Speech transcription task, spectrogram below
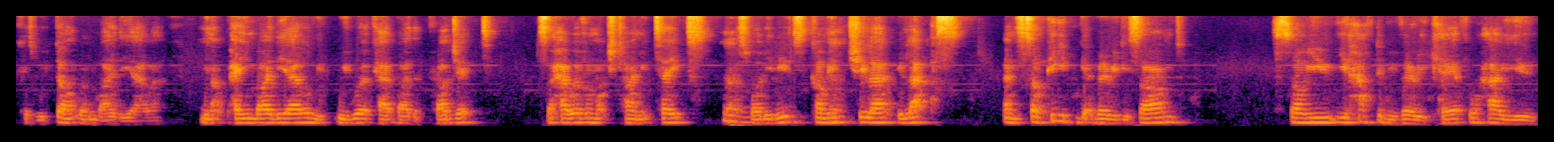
because we don't run by the hour. We're not paying by the hour. We, we work out by the project. So however much time it takes, that's mm. what it is. Come in, mm. chill out, relax. And so people get very disarmed. So you you have to be very careful how you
